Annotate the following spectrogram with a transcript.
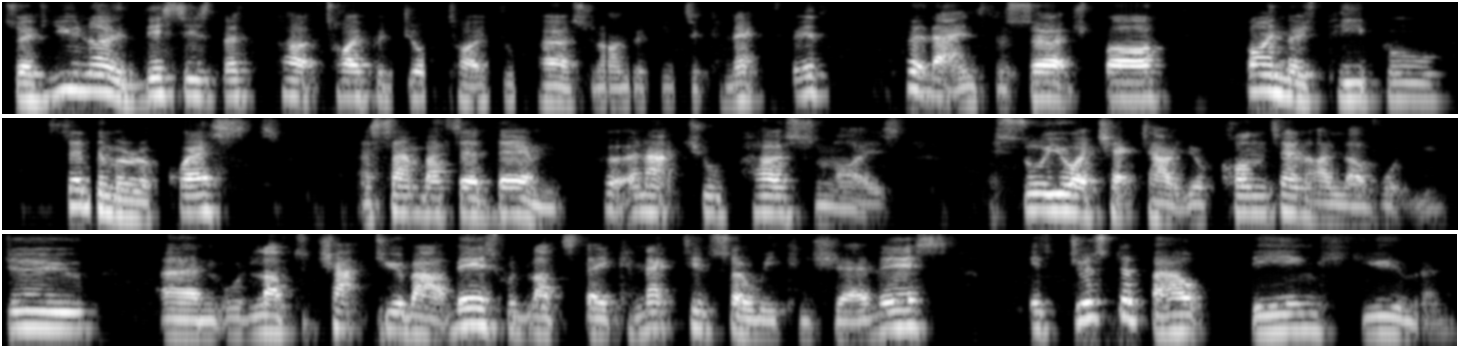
So if you know this is the type of job title person I'm looking to connect with, put that into the search bar, find those people, send them a request. As Sampath said then, put an actual personalized. I saw you, I checked out your content, I love what you do. Um, would love to chat to you about this, would love to stay connected so we can share this. It's just about being human.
